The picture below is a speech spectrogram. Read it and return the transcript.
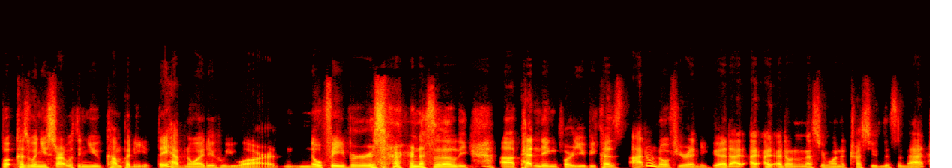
But because when you start with a new company, they have no idea who you are. No favors are necessarily uh, pending for you because I don't know if you're any good. I, I I don't necessarily want to trust you in this and that.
